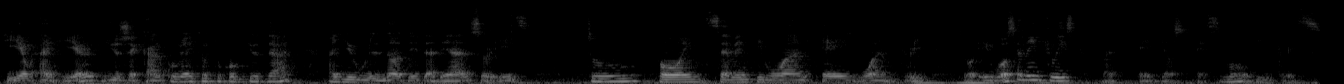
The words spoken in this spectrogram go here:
here and here. Use a calculator to compute that. and you will notice that the answer is 2.71813 so it was an increase but it just a small increase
